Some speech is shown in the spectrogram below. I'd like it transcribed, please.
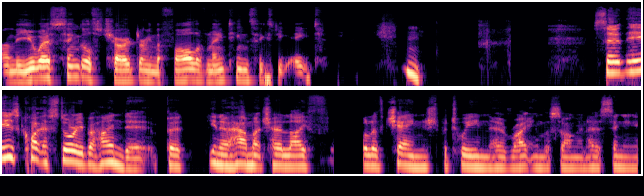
on the U.S. singles chart during the fall of 1968. So there is quite a story behind it, but you know how much her life will have changed between her writing the song and her singing it.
